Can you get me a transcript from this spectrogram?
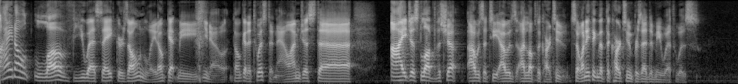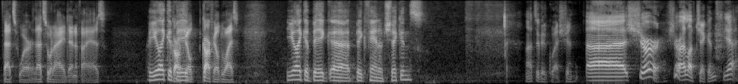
I don't love U.S. Acres only. Don't get me, you know, don't get it twisted. Now, I'm just, uh, I just loved the show. I was a t, I was, I loved the cartoon. So anything that the cartoon presented me with was that's where that's what I identify as. Are you like a Garfield big, Garfield wise? Are you like a big uh, big fan of chickens? That's a good question. Uh, sure, sure. I love chickens. Yeah,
